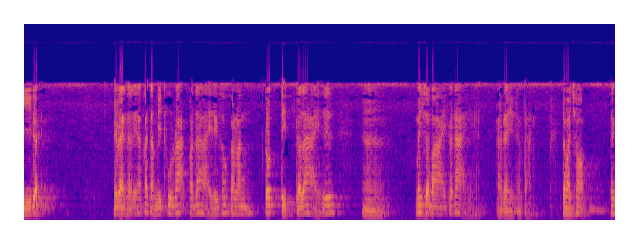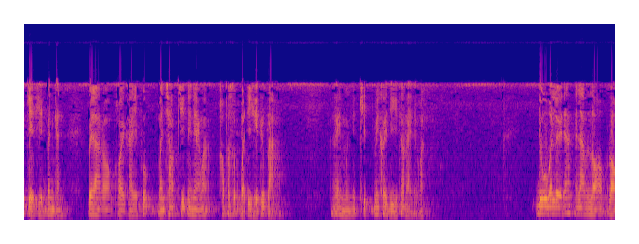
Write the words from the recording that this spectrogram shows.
ดี ๆ ด้วยไม่แบ่งสายเขาจะมีธุระก็ได้ หรือเขากำลัง รถติดก็ได้ หรืออไม่สบายก็ได้ อะไรต่างๆ แต่มาชอบสังเกตเห็นเป็นกัน เวลาลองคอยใครพวกมันชอบคิดในแนวว่า เขาประสบอุบัติเหตุหรือเปล่าเฮ้ยมึงคิดไม่ค่อยดีเท่าไหร่เลยวะดูมันเลยนะเวลามันรอรอ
